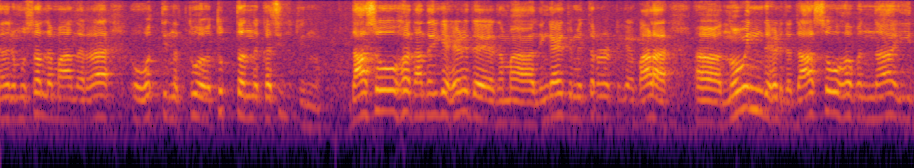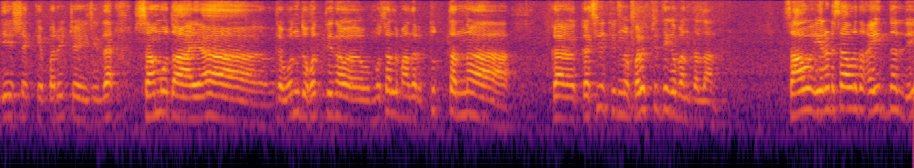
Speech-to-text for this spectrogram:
ಅಂದರೆ ಮುಸಲ್ಮಾನರ ಒತ್ತಿನ ತು, ತುತ್ತನ್ನು ಕಸಿದು ತಿನ್ನು. ದಾಸೋಹ, ನಾನು ಈಗ ಹೇಳಿದೆ, ನಮ್ಮ ಲಿಂಗಾಯತ ಮಿತ್ರರೊಟ್ಟಿಗೆ ಭಾಳ ನೋವಿಂದ ಹೇಳಿದೆ ದಾಸೋಹವನ್ನು ಈ ದೇಶಕ್ಕೆ ಪರಿಚಯಿಸಿದ ಸಮುದಾಯ ಒಂದು ಹೊತ್ತಿನ ಮುಸಲ್ಮಾನರ ತುತ್ತನ್ನು ಕ, ಕಸಿ ತಿನ್ನೋ ಪರಿಸ್ಥಿತಿಗೆ ಬಂತಲ್ಲ ಅಂತ. ಸಾವ, ಎರಡು ಸಾವಿರದ ಐದನಲ್ಲಿ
